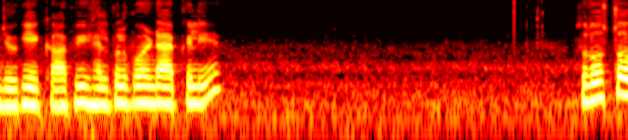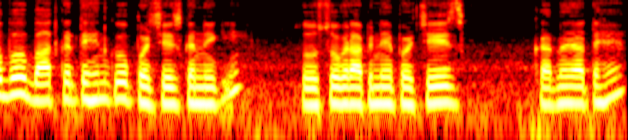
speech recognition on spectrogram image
जो कि काफ़ी हेल्पफुल पॉइंट है आपके लिए। तो दोस्तों, अब बात करते हैं इनको परचेज़ करने की। दोस्तों, अगर आप इन्हें परचेज़ करना चाहते हैं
